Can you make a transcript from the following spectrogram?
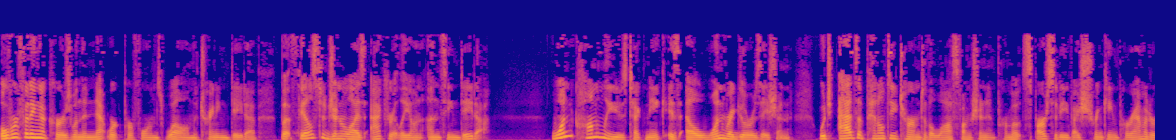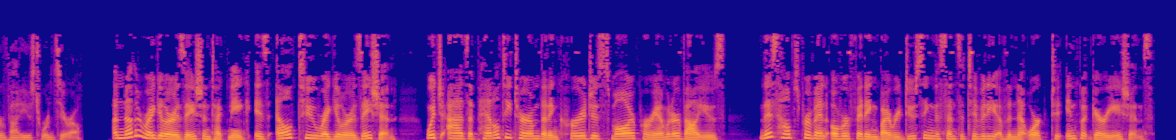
Overfitting occurs when the network performs well on the training data, but fails to generalize accurately on unseen data. One commonly used technique is L1 regularization, which adds a penalty term to the loss function and promotes sparsity by shrinking parameter values towards zero. Another regularization technique is L2 regularization, which adds a penalty term that encourages smaller parameter values. This helps prevent overfitting by reducing the sensitivity of the network to input variations.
